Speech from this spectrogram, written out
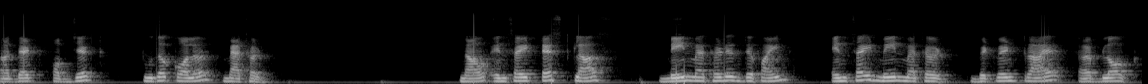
uh, that object to the caller method. Now inside test class main method is defined. Inside main method between try uh, block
